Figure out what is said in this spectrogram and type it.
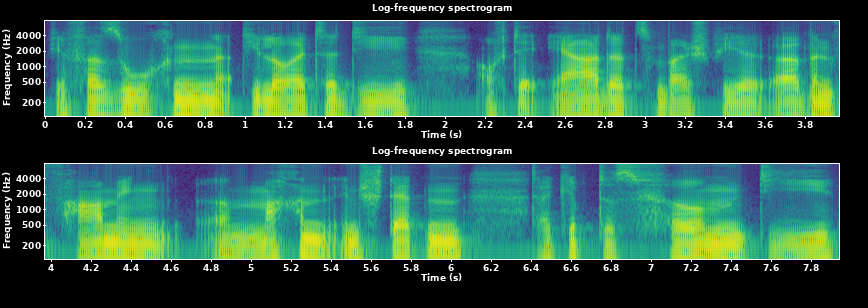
Wir versuchen die Leute, die auf der Erde zum Beispiel Urban Farming äh, machen in Städten. Da gibt es Firmen, die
